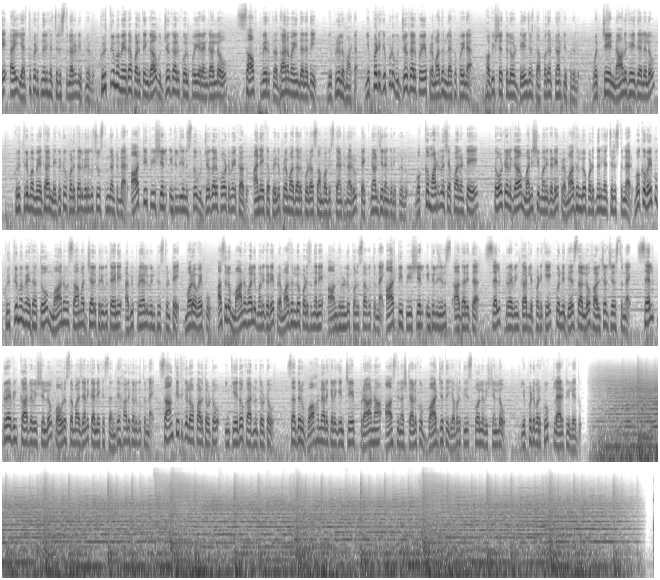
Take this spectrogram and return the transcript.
ఏఐ ఎత్తపెడుతుందని హెచ్చరిస్తున్నారు నిపుణులు. కృత్రిమ మేధా ఫలితంగా ఉద్యోగాలు కోల్పోయే రంగాల్లో సాఫ్ట్వేర్ ప్రధానమైందన్నది నిపుణుల మాట. ఇప్పటికిప్పుడు ఉద్యోగాలు పోయే ప్రమాదం లేకపోయినా భవిష్యత్తులో డేంజర్ తప్పదంటున్నారు నిపుణులు. వచ్చే నాలుగైదేళ్ళలో కృత్రిమ మేధ నెగటివ్ ఫలితాలు వెలుగు చూస్తుందంటున్నారు. ఆర్టిఫిషియల్ ఇంటెలిజెన్స్తో ఉద్యోగాలు పోవటమే కాదు అనేక పెను ప్రమాదాలు కూడా సంభవిస్తాయంటున్నారు టెక్నాలజీ రంగ నిపుణులు. ఒక్క మాటలో చెప్పాలంటే టోటల్గా మనిషి మనుగడే ప్రమాదంలో పడుతుందని హెచ్చరిస్తున్నారు. ఒకవైపు కృత్రిమ మేధతో మానవ సామర్థ్యాలు పెరుగుతాయనే అభిప్రాయాలు వినిపిస్తుంటే మరోవైపు అసలు మానవాళి మనుగడే ప్రమాదంలో పడుతుందనే ఆందోళనలు కొనసాగుతున్నాయి. ఆర్టిఫిషియల్ ఇంటెలిజెన్స్ ఆధారిత సెల్ఫ్ డ్రైవింగ్ కార్లు ఇప్పటికే కొన్ని దేశాల్లో హల్చల్ చేస్తున్నాయి. సెల్ఫ్ డ్రైవింగ్ కార్ల విషయంలో పౌర సమాజానికి అనేక సందేహాలు కలుగుతున్నాయి. సాంకేతిక లోపాలతోటో ఇంకేదో కారణంతోటో సదరు వాహనాలు కలిగించే ప్రాణ ఆస్తి నష్టాలకు బాధ్యత ఎవరు తీసుకోవాలన్న విషయంలో ఇప్పటివరకు క్లారిటీ లేదు.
